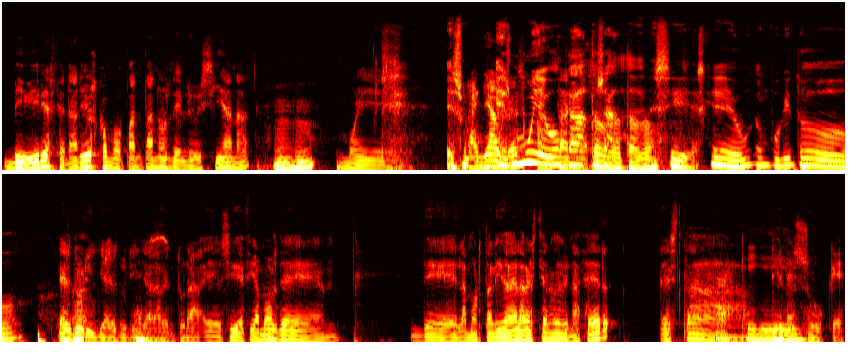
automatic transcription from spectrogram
vivir escenarios como pantanos de Luisiana, muy Es, es muy evoca. o Todo, sea, todo. Sí, es que evoca un poquito. Es durilla, es durilla la aventura. Eh, si decíamos de, de la mortalidad de la bestia no debe nacer, esta Aquí- tiene su qué.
